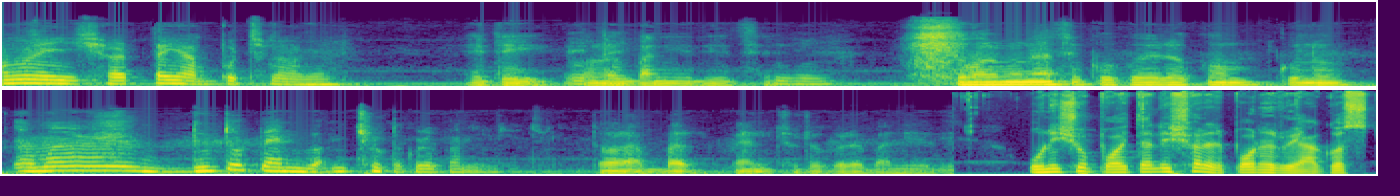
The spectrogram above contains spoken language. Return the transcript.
আমার এই শার্টটাই আব্বুর ছিল আগে এটাই ওরা বানিয়ে দিয়েছে। তোমার মনে আছে কোকো এরকম কোনো? আমার দুটো প্যান্ট ছোট করে বানিয়ে দিয়েছিল। তোমার আব্বার প্যান্ট ছোট করে বানিয়ে দিয়েছে। উনিশশো সালের পনেরোই আগস্ট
